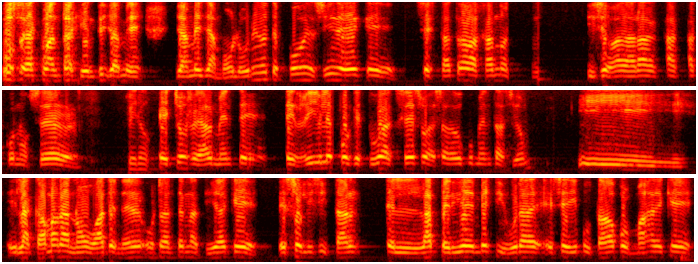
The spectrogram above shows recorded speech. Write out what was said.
o sea, cuánta gente ya me, ya me llamó. Lo único que te puedo decir es que se está trabajando y se va a dar a, conocer Pero... hechos realmente terribles porque tuve acceso a esa documentación y la Cámara no va a tener otra alternativa que es solicitar la pérdida de investidura de ese diputado por más de que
